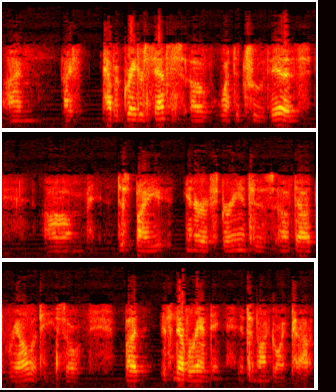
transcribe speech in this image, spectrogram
I'm, I have a greater sense of what the truth is um, just by inner experiences of that reality. So, never ending. It's an ongoing path.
